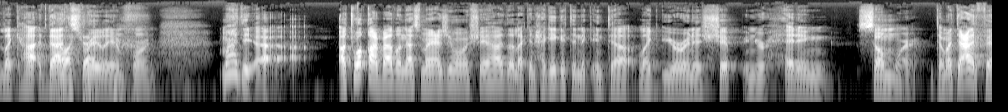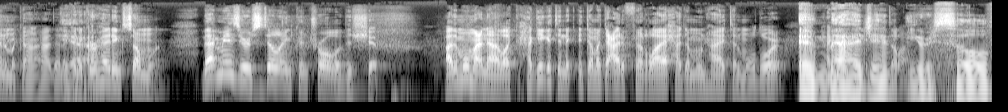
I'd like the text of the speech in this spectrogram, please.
like ha, that's that. really important ما ادري أ- أ- اتوقع بعض الناس ما يعجبهم الشيء هذا لكن حقيقة انك انت like you're in a ship and you're heading somewhere انت ما انت عارف فين المكان هذا لكنك Yeah. you're heading somewhere that means you're still in control of the ship هذا مو معناه like حقيقة انك انت ما تعرف فين رايح هذا مو نهاية الموضوع Imagine حقيقة yourself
